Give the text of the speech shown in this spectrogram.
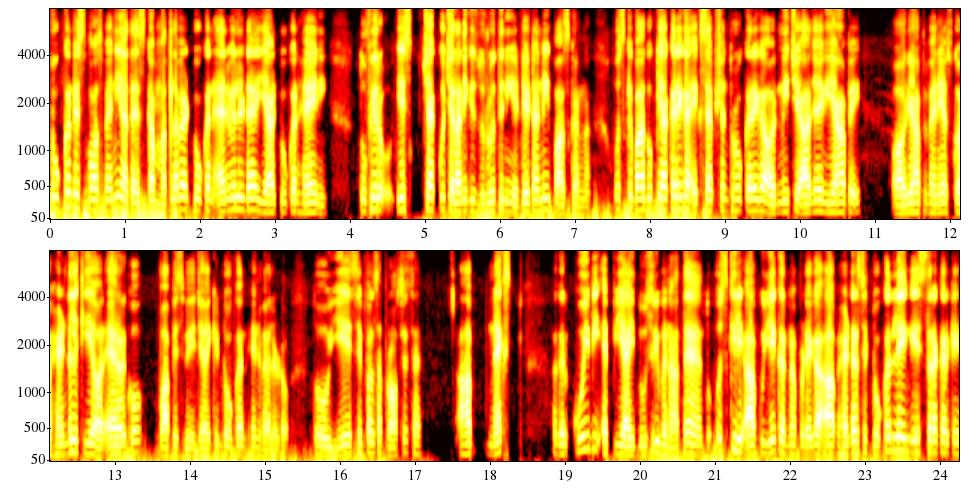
टोकन रिस्पॉन्स में नहीं आता, इसका मतलब है टोकन एनवेलिड है या टोकन है ही नहीं तो फिर इस चेक को चलाने की ज़रूरत नहीं है डेटा नहीं पास करना। उसके बाद वो क्या करेगा? एक्सेप्शन थ्रो करेगा और नीचे आ जाएगा यहाँ पे, और यहाँ पे मैंने उसको हैंडल किया और एरर को वापस भेजा है कि टोकन इनवैलिड हो। तो ये सिंपल सा प्रोसेस है। आप नेक्स्ट अगर कोई भी एपीआई दूसरी बनाते हैं तो उसके लिए आपको ये करना पड़ेगा, आप हेडर से टोकन लेंगे इस तरह करके।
